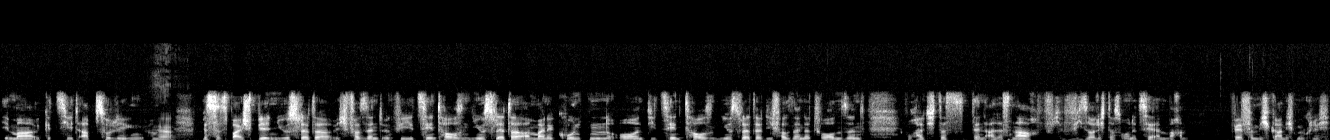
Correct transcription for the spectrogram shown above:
immer gezielt abzulegen. Ja. Bestes Beispiel Newsletter. Ich versende irgendwie 10.000 Newsletter an meine Kunden und die 10.000 Newsletter, die versendet worden sind, wo halte ich das denn alles nach? Wie, wie soll ich das ohne CRM machen? Wäre für mich gar nicht möglich.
